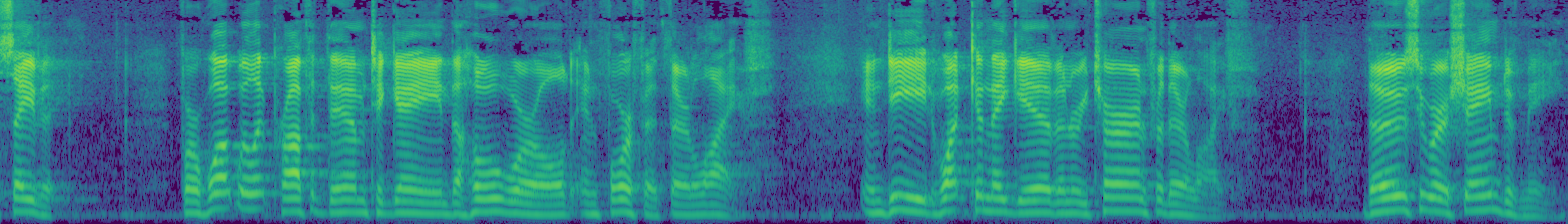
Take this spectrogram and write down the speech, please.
save it. For what will it profit them to gain the whole world and forfeit their life? Indeed, what can they give in return for their life? Those who are ashamed of me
